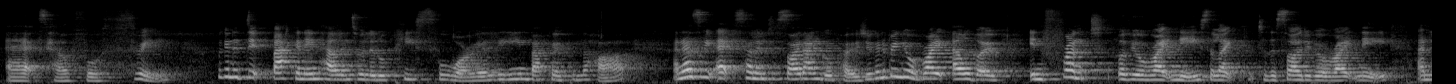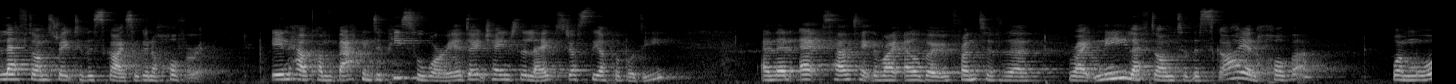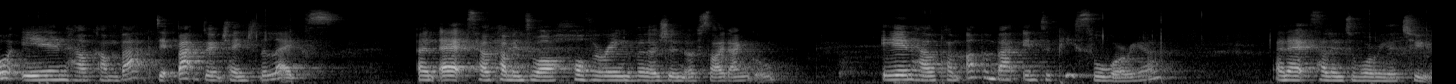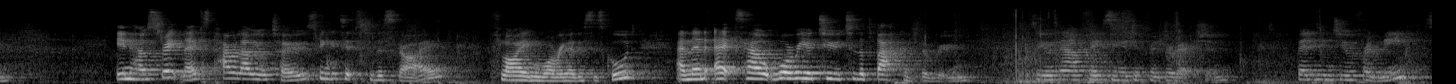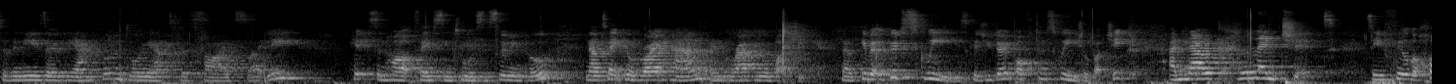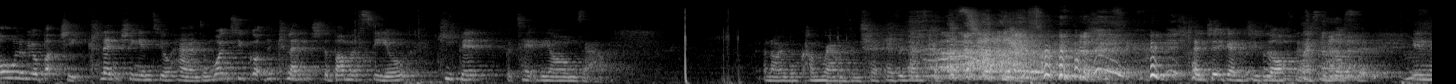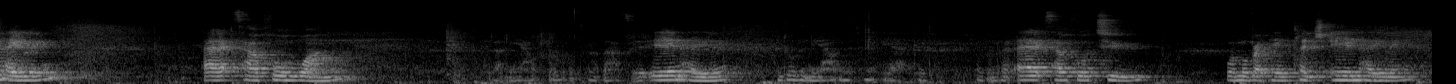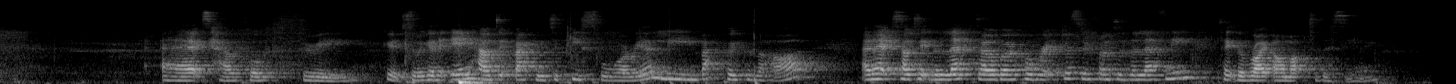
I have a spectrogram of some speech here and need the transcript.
Exhale for three. We're going to dip back and inhale into a little peaceful warrior. Lean back, open the heart. And as we exhale into side angle pose, you're going to bring your right elbow in front of your right knee, so like to the side of your right knee, and left arm straight to the sky. So you're going to hover it. Inhale, come back into peaceful warrior. Don't change the legs, just the upper body. And then exhale, take the right elbow in front of the right knee, left arm to the sky, and hover. One more. Inhale, come back, dip back, don't change the legs. And exhale, come into our hovering version of side angle. Inhale, come up and back into peaceful warrior. And exhale into warrior two. Inhale, straight legs, parallel your toes, fingertips to the sky. Flying warrior, this is called. And then exhale, warrior two to the back of the room. So you're now facing a different direction. Bend into your front knee, so the knee is over the ankle and drawing out to the side slightly. Hips and heart facing towards the swimming pool. Now take your right hand and grab your butt cheek. Now give it a good squeeze because you don't often squeeze your butt cheek. And now clench it. So you feel the whole of your butt cheek clenching into your hand. And once you've got the clench, the bum of steel, keep it, but take the arms out. And I will come round and check everyone's Clench it again because you've laughed now, so you've lost it. Inhaling. Exhale for one. That knee out. That's it. Inhaling. And draw the knee out. Yeah, Exhale for two. One more breath in. Clench. Inhaling. Exhale for three. Good. So we're going to inhale, dip back into peaceful warrior. Lean back, open the heart. And exhale, take the left elbow, hover it just in front of the left knee. Take the right arm up to the ceiling.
